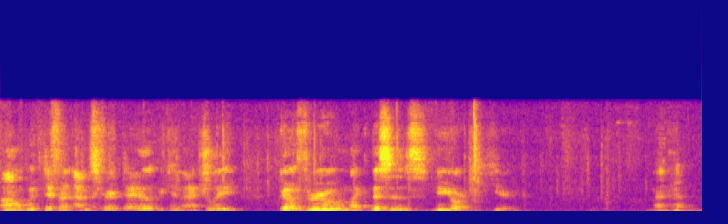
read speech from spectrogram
um, with different atmospheric data that we can actually go through. And like this is New York here, Manhattan.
